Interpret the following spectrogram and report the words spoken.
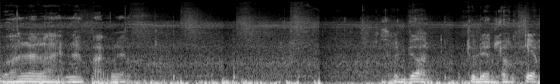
หวานละลายในปากเลย สุดยอดทุเรียนสองเกียม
